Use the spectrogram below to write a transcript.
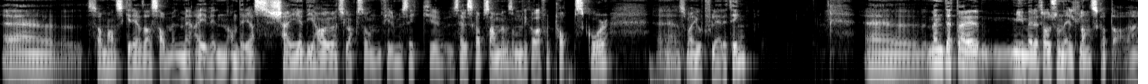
som han skrev da sammen med Eivind Andreas Skeie. De har jo et slags sånn filmmusikkselskap sammen som de kaller for Topscore, som har gjort flere ting. Men dette er mye mer et tradisjonelt landskap, da.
